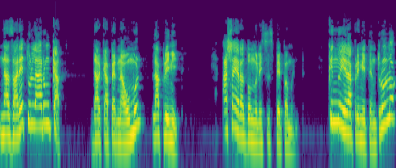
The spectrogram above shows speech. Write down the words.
Nazaretul l-a aruncat, dar Capernaumul l-a primit. Așa era Domnul Isus pe pământ. Când nu era primit într-un loc,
